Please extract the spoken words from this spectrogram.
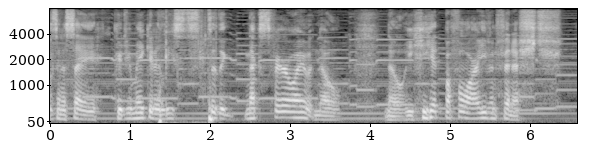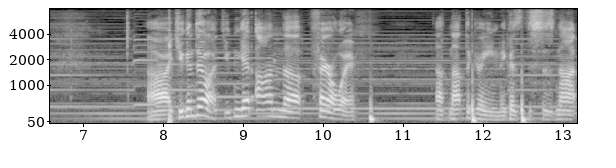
I was gonna say, could you make it at least to the next fairway? But no. No, he hit before I even finished. Alright, you can do it. You can get on the fairway. Not, not the green, because this is not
